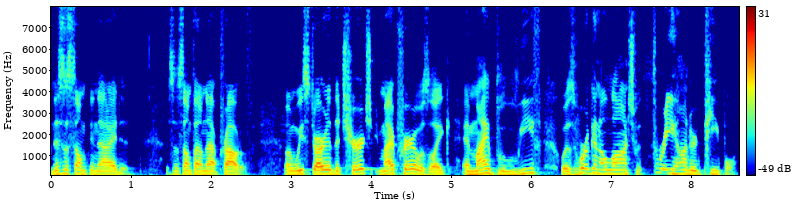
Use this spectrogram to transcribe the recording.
This is something that I did. This is something I'm not proud of. When we started the church, my prayer was like, and my belief was we're going to launch with 300 people.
